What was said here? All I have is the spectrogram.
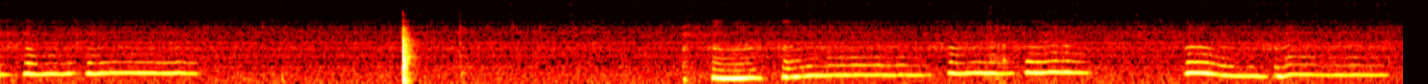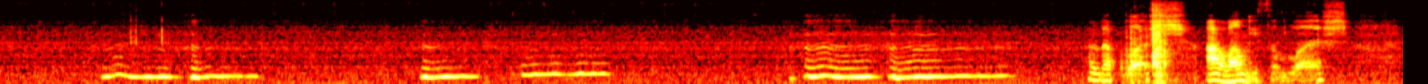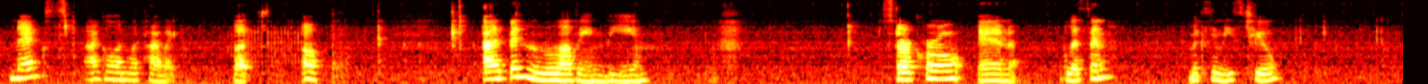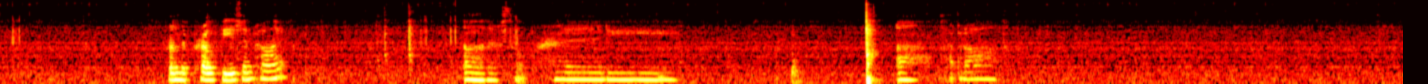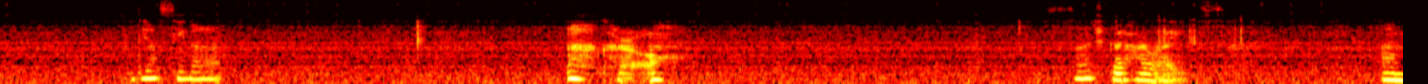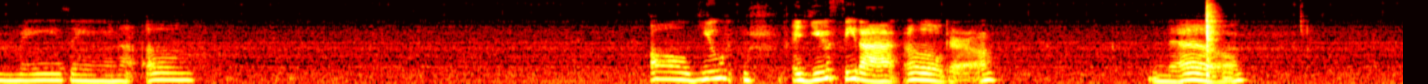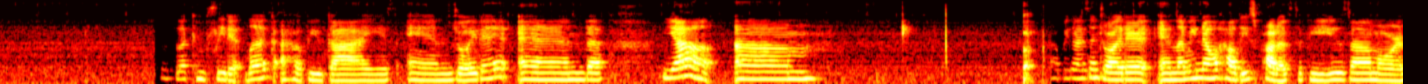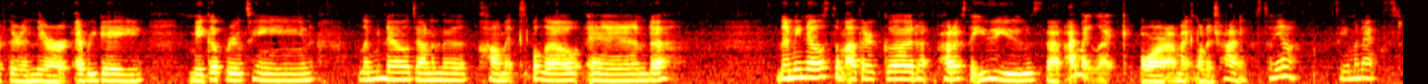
I love blush. I love me some blush. Next, I go in with highlight. But, oh. I've been loving the Star Curl and Glisten. Mixing these two from the Profusion palette. Oh, they're so pretty. Oh, top it off. Y'all see that? Oh, girl. Such good highlights. Amazing. Oh. Oh, you, you see that. Oh, girl. No. This is the completed look. I hope you guys enjoyed it. And, uh, yeah, um you guys enjoyed it and let me know how these products if you use them or if they're in their everyday makeup routine let me know down in the comments below and let me know some other good products that you use that I might like or I might want to try so yeah see you in my next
